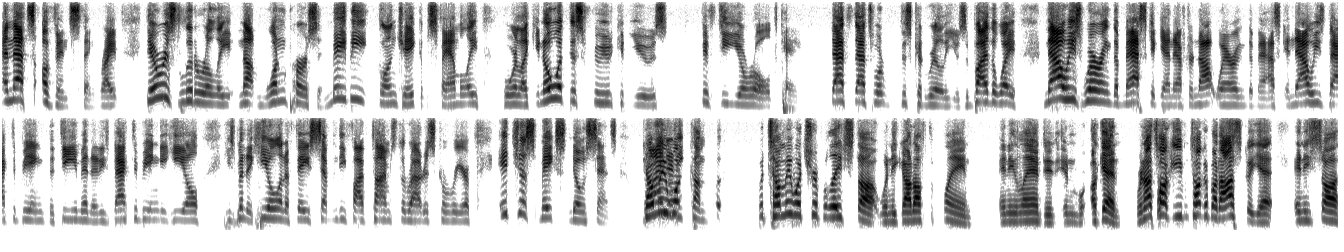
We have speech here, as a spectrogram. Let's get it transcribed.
and that's a Vince thing, right? There is literally not one person, maybe Glenn Jacobs' family, who were like, you know what, this food could use 50 year old Kane. That's that's what this could really use. And by the way, now he's wearing the mask again after not wearing the mask, and now he's back to being the demon, and he's back to being a heel. He's been a heel and a face 75 times throughout his career. It just makes no sense. Tell Why me what- come? But tell me what Triple H thought when he got off the plane and he landed. And again, we're not talking even talking about Asuka yet. And he saw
